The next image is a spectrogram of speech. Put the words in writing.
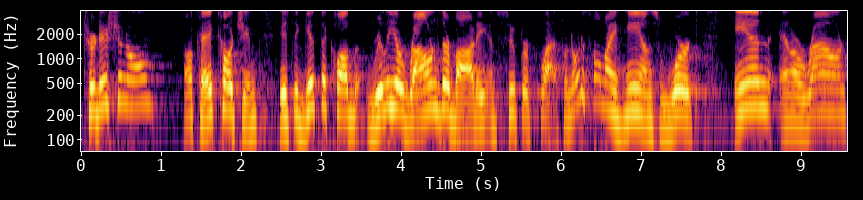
traditional okay, coaching is to get the club really around their body and super flat. So notice how my hands work in and around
